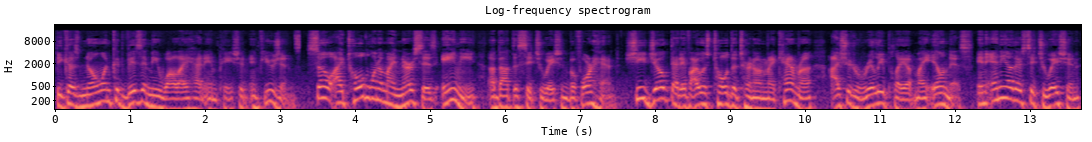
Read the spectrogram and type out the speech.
because no one could visit me while I had inpatient infusions. So I told one of my nurses, Amy, about the situation beforehand. She joked that if I was told to turn on my camera, I should really play up my illness. In any other situation,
